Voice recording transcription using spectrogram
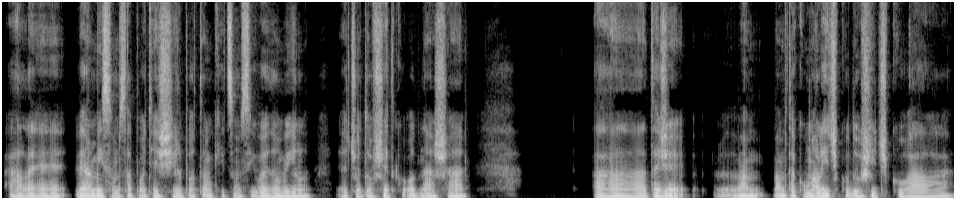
ale veľmi som sa potešil potom, keď som si uvedomil, čo to všetko odnáša. A, takže mám, mám takú maličku dušičku a,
